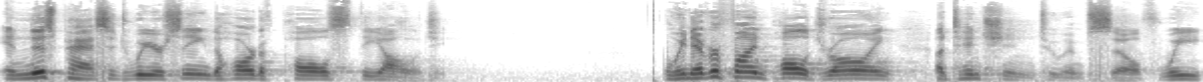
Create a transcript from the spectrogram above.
in this passage, we are seeing the heart of Paul's theology. We never find Paul drawing attention to himself. We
